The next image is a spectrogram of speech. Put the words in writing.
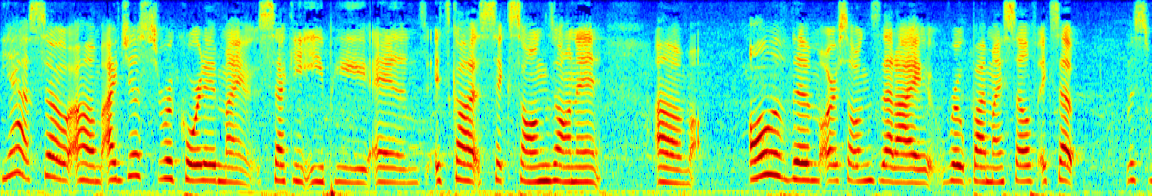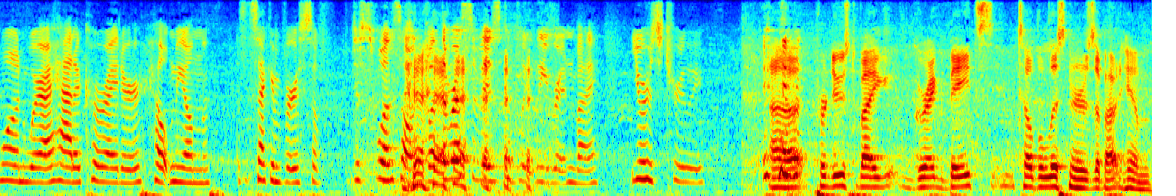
Yeah, so um, I just recorded my second EP, and it's got six songs on it. Um, all of them are songs that I wrote by myself, except this one where I had a co-writer help me on the second verse of just one song, but the rest of it is completely written by yours truly. uh, produced by Greg Bates. Tell the listeners about him.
